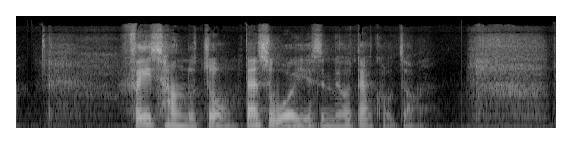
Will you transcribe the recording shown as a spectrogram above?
非常的重。但是我也是没有戴口罩。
